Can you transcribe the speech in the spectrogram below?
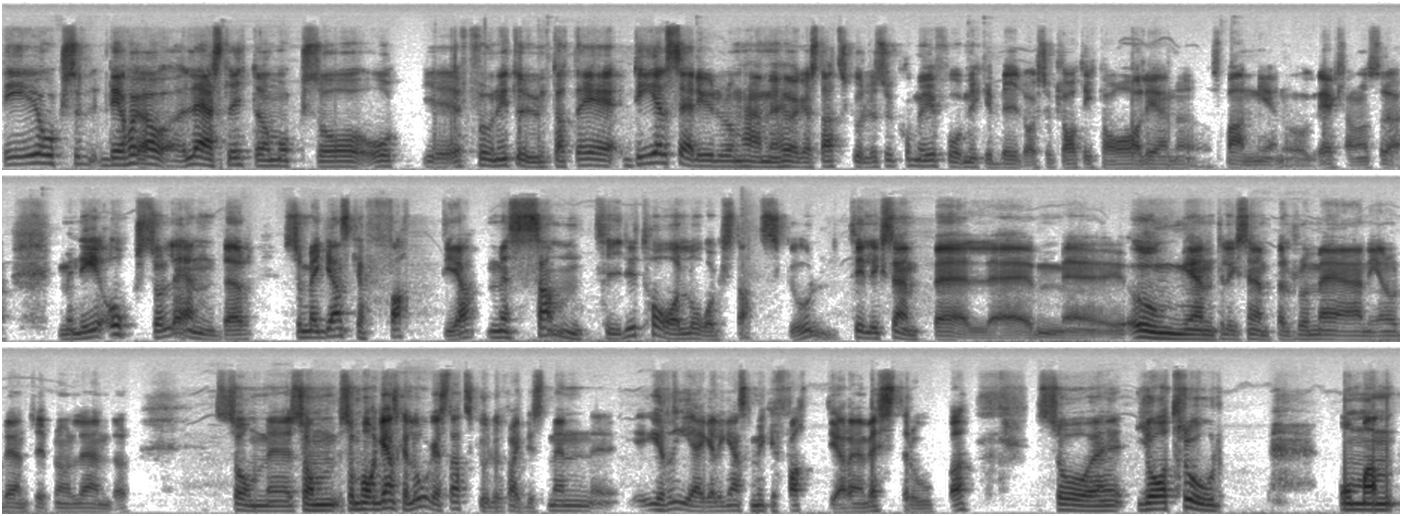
det, är också, det har jag läst lite om också och eh, funnit ut att det är, dels är det ju de här med höga statsskulder så kommer ju få mycket bidrag såklart Italien, Spanien och Grekland och sådär. Men det är också länder som är ganska fattiga men samtidigt har låg statsskuld. Till exempel eh, Ungern, till exempel Rumänien och den typen av länder som, eh, som, som har ganska låga statsskulder faktiskt, men i regel är ganska mycket fattigare än Västeuropa. Så eh, jag tror, om man,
